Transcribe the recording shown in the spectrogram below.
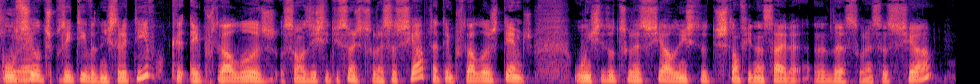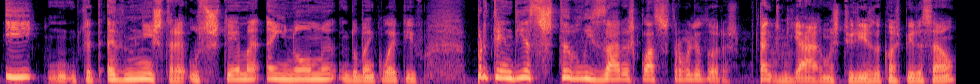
com que o é? seu dispositivo administrativo, que em Portugal hoje são as instituições de segurança social, portanto, em Portugal hoje temos o Instituto de Segurança Social e o Instituto de Gestão Financeira da Segurança Social, e portanto, administra o sistema em nome do bem coletivo. Pretendia-se estabilizar as classes trabalhadoras. Tanto uhum. que há umas teorias da conspiração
